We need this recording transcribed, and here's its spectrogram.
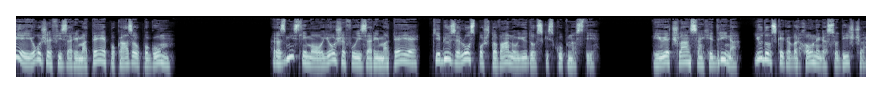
je Jožef iz Arimateje pokazal pogum? Razmislimo o Jožefu iz Arimateje, ki je bil zelo spoštovan v judovski skupnosti. Bil je član Sanhedrina, judovskega vrhovnega sodišča.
